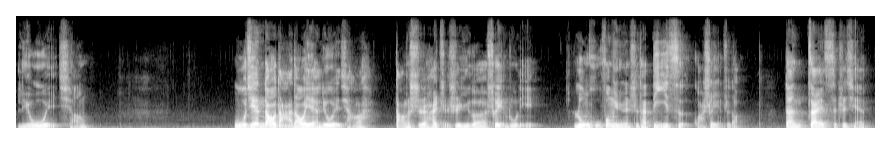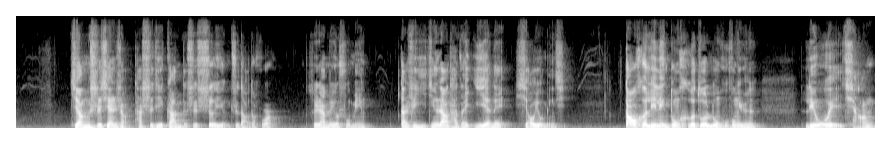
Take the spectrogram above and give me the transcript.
刘伟强，《无间道》大导演刘伟强啊。当时还只是一个摄影助理，《龙虎风云》是他第一次挂摄影指导，但在此之前，僵尸先生他实际干的是摄影指导的活儿，虽然没有署名，但是已经让他在业内小有名气。到和林岭东合作《龙虎风云》，刘伟强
